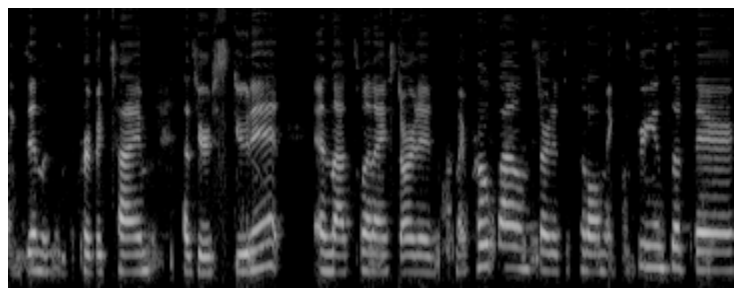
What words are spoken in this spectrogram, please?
LinkedIn. This is the perfect time as you're a student. And that's when I started my profile and started to put all my experience up there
